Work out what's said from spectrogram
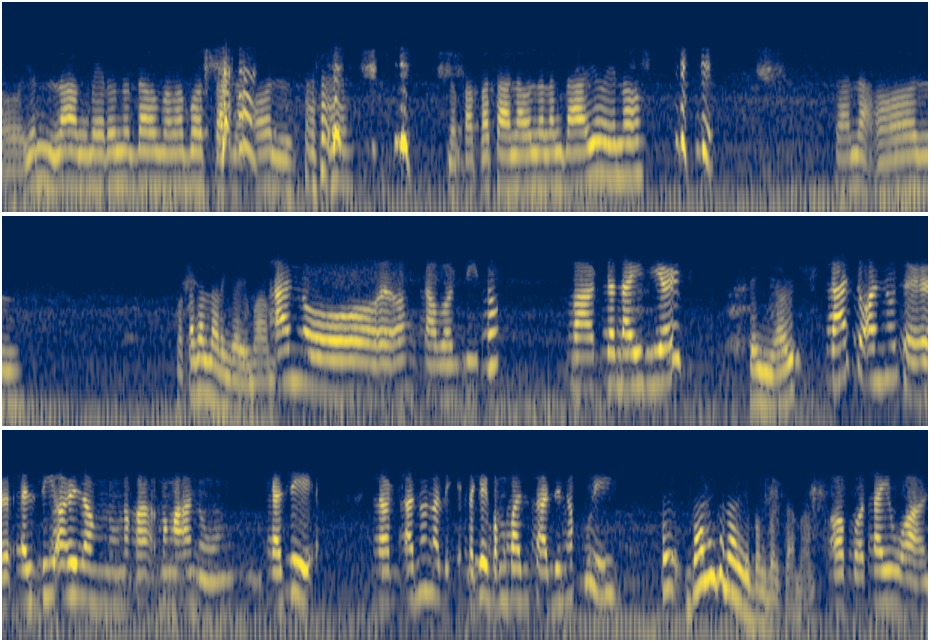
Oh, yun lang. Meron na daw mga boss. Sana all. Napapasana all na lang tayo, eh, no? Sana all. Matagal na rin kayo, ma'am? ano, tawag dito? Magda nine years. 10 years? Kaso ano sir, LDR lang nung naka, mga ano. Kasi, nag, ano, na, nag-ibang bansa din ako eh. Eh, galing ka na rin ibang bansa, ma'am? Opo, Taiwan.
